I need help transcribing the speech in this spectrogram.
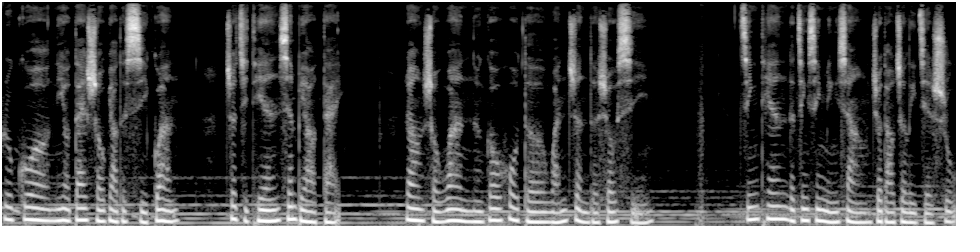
如果你有戴手表的习惯，这几天先不要戴。让手腕能够获得完整的休息。今天的静心冥想就到这里结束。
